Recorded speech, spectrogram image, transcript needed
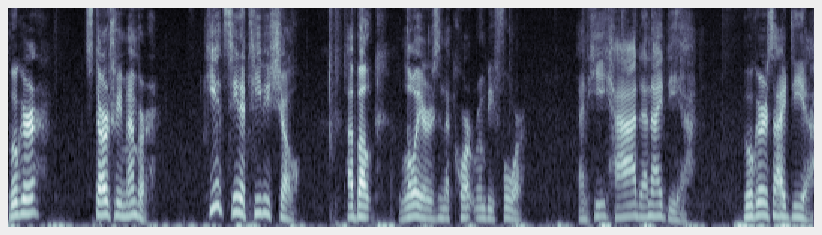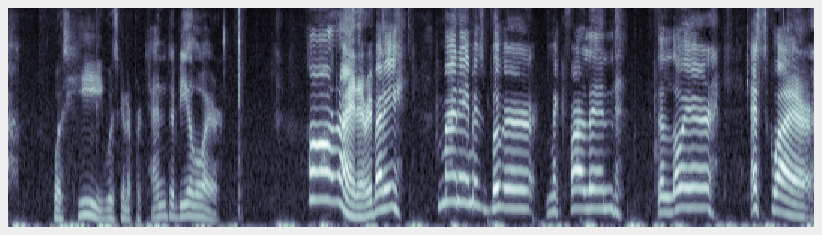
Booger started to remember. He had seen a TV show about lawyers in the courtroom before, and he had an idea. Booger's idea was he was going to pretend to be a lawyer. All right, everybody. My name is Booger McFarland, the lawyer Esquire,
